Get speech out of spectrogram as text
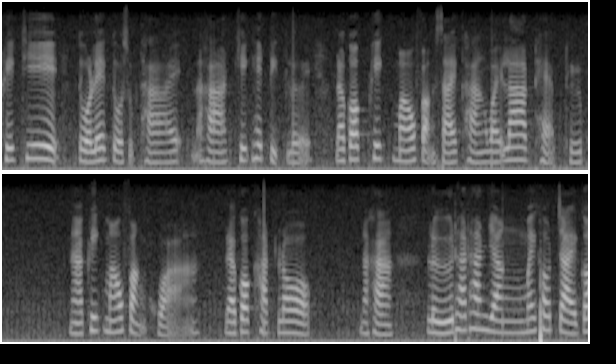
คลิกที่ ตัวเลขตัวสุดท้ายนะคะ คลิกให้ติดเลย แล้วก็คลิกเมาส์ฝั่งซ้ายค้างไว้ลากแถบทึบนะคลิกเมาส์ฝั่งขวา แล้วก็คัดลอกนะคะ หรือถ้าท่านยังไม่เข้าใจก็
